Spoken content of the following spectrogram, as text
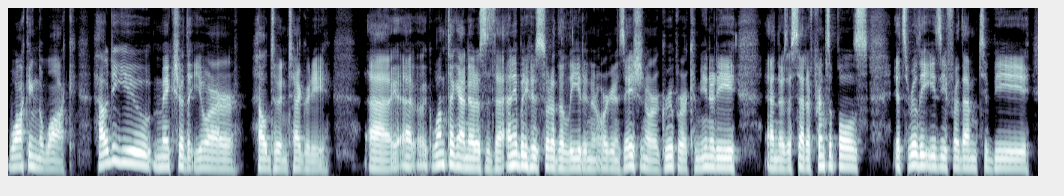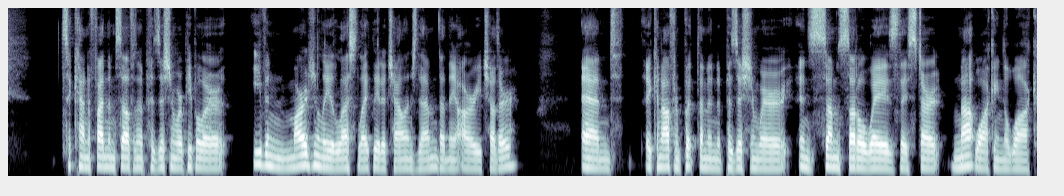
walking the walk. How do you make sure that you are held to integrity uh, like one thing I notice is that anybody who's sort of the lead in an organization or a group or a community, and there's a set of principles, it's really easy for them to be to kind of find themselves in a position where people are even marginally less likely to challenge them than they are each other, and it can often put them in a position where, in some subtle ways, they start not walking the walk,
